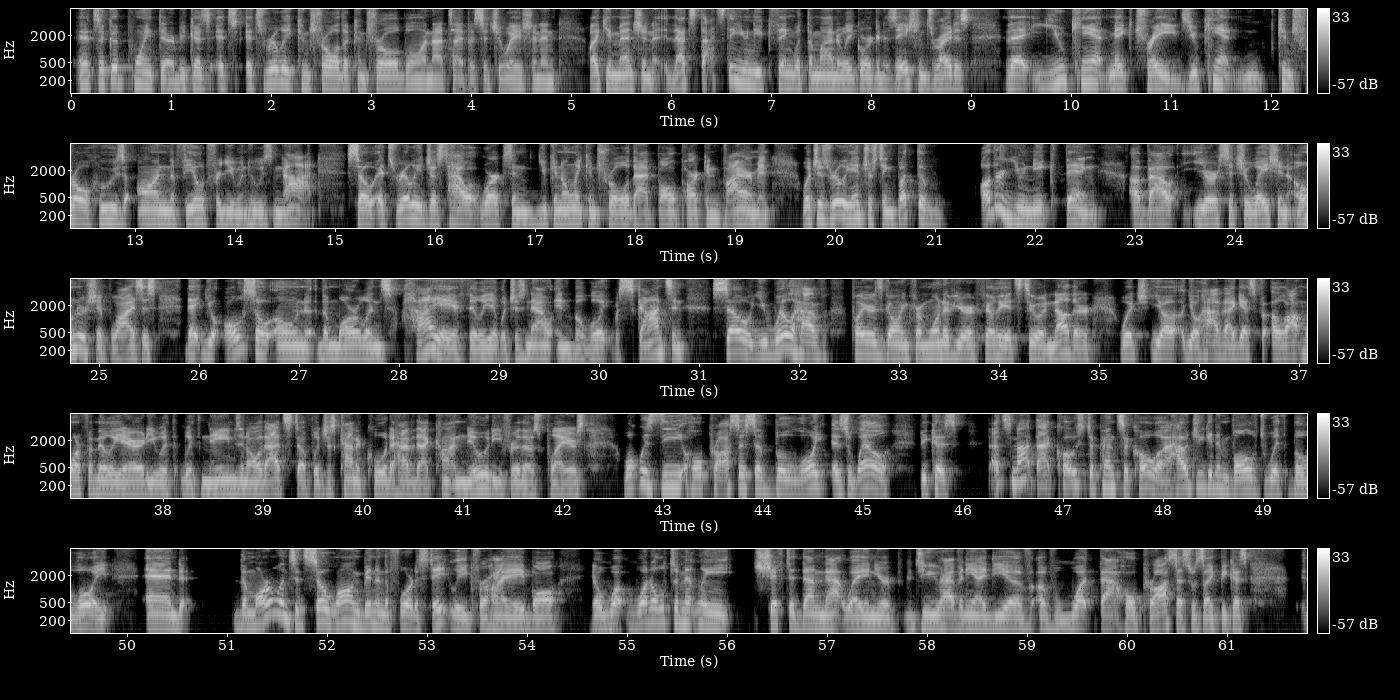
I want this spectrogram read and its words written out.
It's a good point there because it's it's really control the controllable in that type of situation. And like you mentioned, that's that's the unique thing with the minor league organizations, right? Is that you can't make trades. You can't control who's on the field for you and who's not. So it's really just how it works. And you can only control that ballpark environment, which is really interesting. But the other unique thing about your situation ownership wise is that you also own the Marlins high A affiliate, which is now in Beloit, Wisconsin. So you will have players going from one of your affiliates to another, which you'll, you'll have, I guess, a lot more familiarity with, with names and all that stuff, which is kind of cool to have that continuity for those players. What was the whole process of Beloit as well? Because that's not that close to Pensacola. How'd you get involved with Beloit? And the Marlins had so long been in the Florida State League for high A ball. You know what what ultimately shifted them that way? And your do you have any idea of of what that whole process was like? Because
